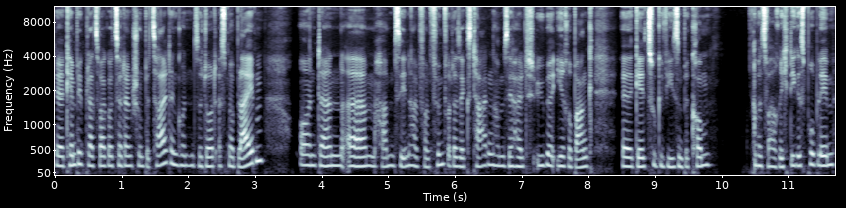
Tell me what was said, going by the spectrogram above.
Der Campingplatz war Gott sei Dank schon bezahlt, dann konnten sie dort erstmal bleiben. Und dann ähm, haben sie innerhalb von fünf oder sechs Tagen haben sie halt über ihre Bank äh, Geld zugewiesen bekommen. Aber es war ein richtiges Problem,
